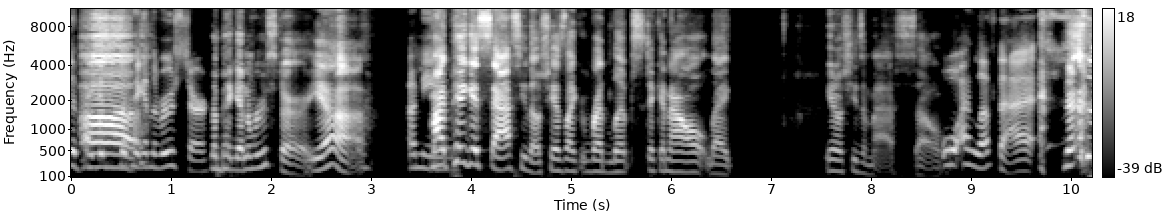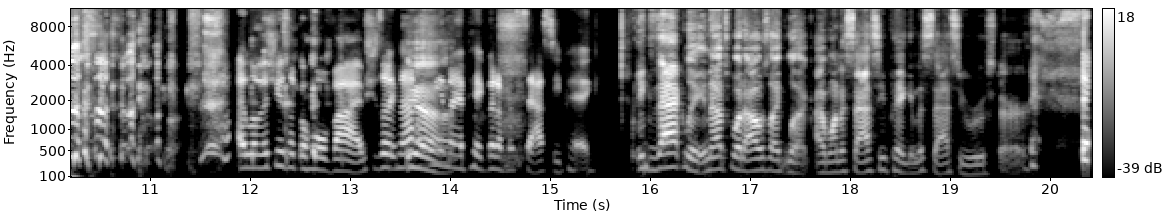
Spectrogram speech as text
The pig, and, Uh, the pig and the rooster. The pig and a rooster. Yeah. I mean, My pig is sassy though. She has like red lips sticking out, like you know, she's a mess. So Well, I love that. I love that she's like a whole vibe. She's like, not Yeah. only am I a pig, but I'm a sassy pig. exactly. And that's what I was like, look, I want a sassy pig and a sassy rooster.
